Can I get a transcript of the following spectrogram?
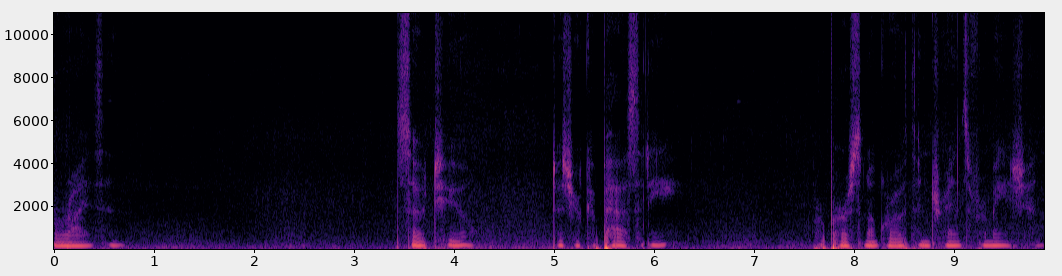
horizon, so too does your capacity for personal growth and transformation.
